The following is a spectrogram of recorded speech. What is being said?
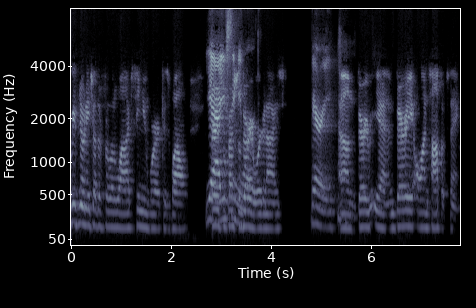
we've known each other for a little while. I've seen you work as well. Yeah, you've seen me very work. organized. Very. Um, very, yeah, and very on top of things.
